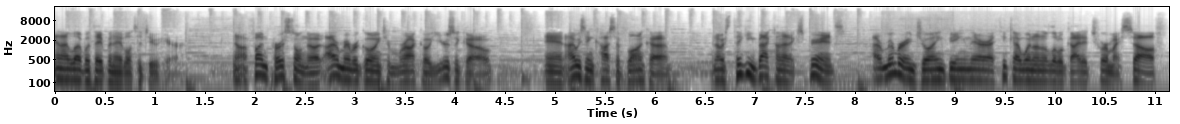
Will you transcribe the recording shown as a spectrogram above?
And I love what they've been able to do here. Now, a fun personal note I remember going to Morocco years ago, and I was in Casablanca, and I was thinking back on that experience. I remember enjoying being there. I think I went on a little guided tour myself,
